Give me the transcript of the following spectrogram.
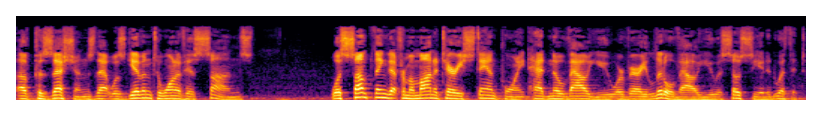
of possessions that was given to one of his sons was something that, from a monetary standpoint, had no value or very little value associated with it.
